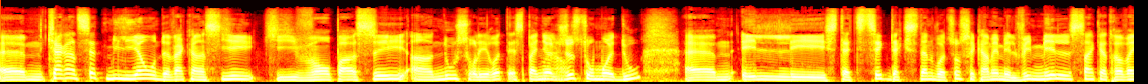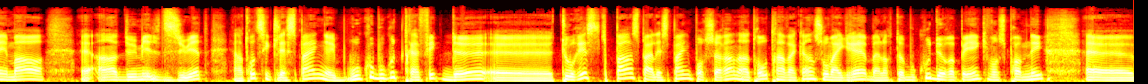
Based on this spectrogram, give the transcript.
Euh, 47 millions de vacanciers qui vont passer en août sur les routes espagnoles Wow. juste au mois d'août. Euh, et les statistiques d'accidents de voiture, c'est quand même élevé. 1180 morts euh, en 2018. Et entre autres, c'est que l'Espagne a beaucoup, beaucoup de trafic de euh, touristes qui passent par l'Espagne pour se rendre, entre autres, en vacances au Maghreb. Alors, tu as beaucoup d'Européens qui vont se promener euh,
